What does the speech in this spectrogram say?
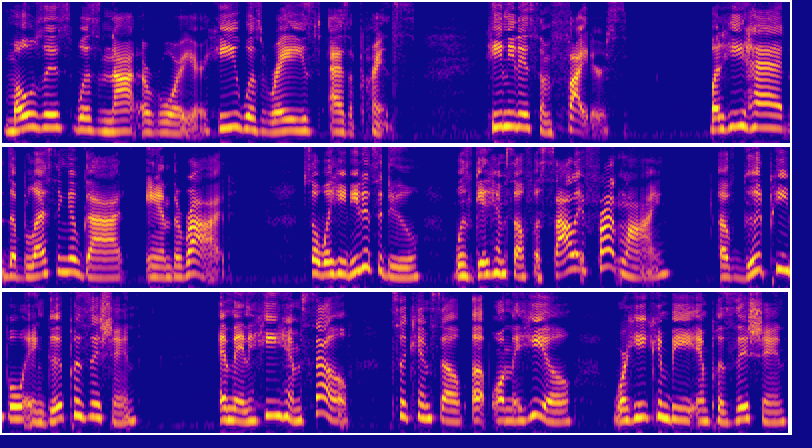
Moses was not a warrior. He was raised as a prince. He needed some fighters, but he had the blessing of God and the rod. So, what he needed to do was get himself a solid front line of good people in good position, and then he himself took himself up on the hill where he can be in position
